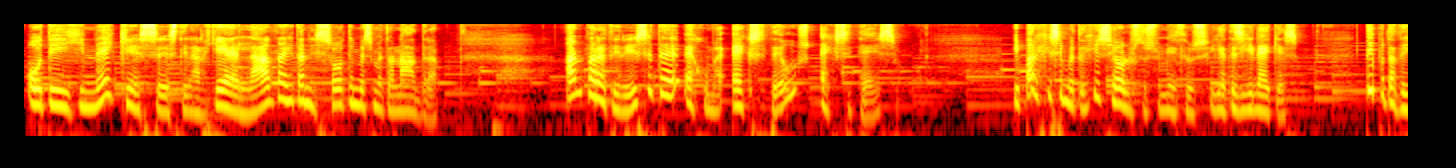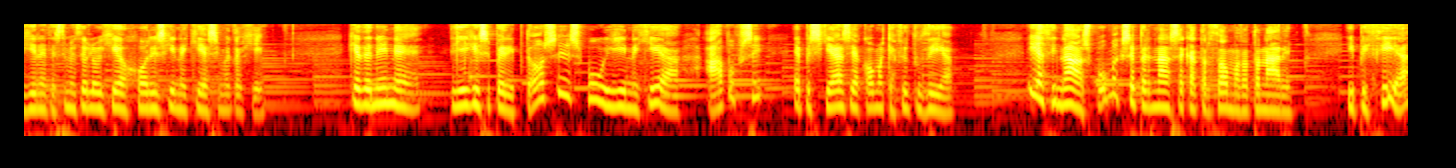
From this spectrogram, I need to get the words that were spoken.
ότι οι γυναίκες στην αρχαία Ελλάδα ήταν ισότιμες με τον άντρα. Αν παρατηρήσετε έχουμε έξι θεούς, έξι θέες. Υπάρχει συμμετοχή σε όλους τους μύθους για τις γυναίκες. Τίποτα δεν γίνεται στη μυθολογία χωρίς γυναικεία συμμετοχή. Και δεν είναι λίγες οι περιπτώσεις που η γυναικεία άποψη επισκιάζει ακόμα και αυτή του Δία. Η Αθηνά ας πούμε ξεπερνά σε κατορθώματα τον Άρη η Pythia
